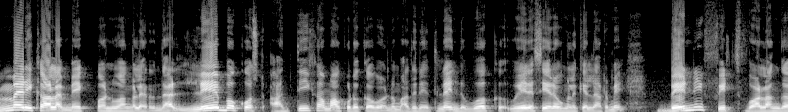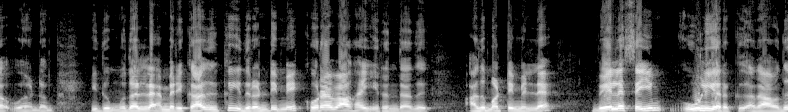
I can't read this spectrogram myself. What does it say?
அமெரிக்காவில் மேக் பண்ணுவாங்கள இருந்தால் லேபர் காஸ்ட் அதிகமாக கொடுக்க வேண்டும். அதே நேரத்தில் இந்த ஒர்க் வேலை செய்கிறவங்களுக்கு எல்லாருமே பெனிஃபிட்ஸ் வழங்க வேண்டும். இது முதல்ல அமெரிக்காவுக்கு இது ரெண்டுமே குறைவாக இருந்தது. அது மட்டுமில்லை வேலை செய்யும் ஊழியருக்கு அதாவது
